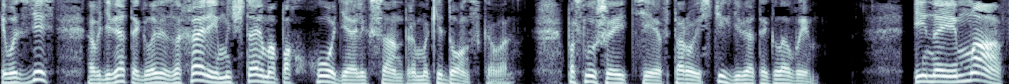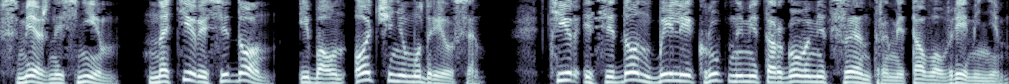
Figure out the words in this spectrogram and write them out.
И вот здесь, в девятой главе Захарии, мы читаем о походе Александра Македонского. Послушайте второй стих девятой главы. «И Наимав, смежный с ним, на Тир и Сидон, ибо он очень умудрился. Тир и Сидон были крупными торговыми центрами того времени.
